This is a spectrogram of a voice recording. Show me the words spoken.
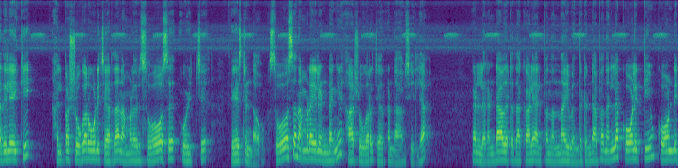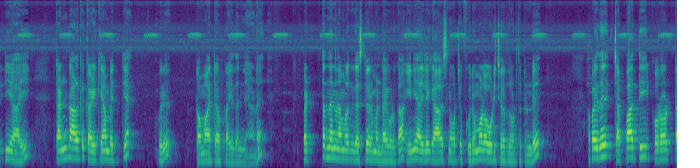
അതിലേക്ക് അല്പം ഷുഗർ കൂടി ചേർത്താൽ നമ്മളൊരു സോസ് ഒഴിച്ച് ടേസ്റ്റ് ഉണ്ടാവും. സോസ് നമ്മുടെ കയ്യിൽ ഉണ്ടെങ്കിൽ ആ ഷുഗർ ചേർക്കേണ്ട ആവശ്യമില്ല. കണ്ടില്ല? രണ്ടാമതിട്ട് തക്കാളി അല്പം നന്നായി വെന്തിട്ടുണ്ട്. അപ്പോൾ നല്ല ക്വാളിറ്റിയും ക്വാണ്ടിറ്റിയും ആയി രണ്ടാൾക്ക് കഴിക്കാൻ പറ്റിയ ഒരു ടൊമാറ്റോ ഫ്രൈ തന്നെയാണ്. പെട്ടെന്ന് തന്നെ നമ്മൾക്ക് ഗസ്റ്റ് വരുമ്പോൾ ഉണ്ടാക്കി കൊടുക്കാം. ഇനി അതിലേക്ക് ആവശ്യത്തിന് കുറച്ച് കുരുമുളക് കൂടി ചേർത്ത് കൊടുത്തിട്ടുണ്ട്. അപ്പോൾ ഇത് ചപ്പാത്തി പൊറോട്ട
